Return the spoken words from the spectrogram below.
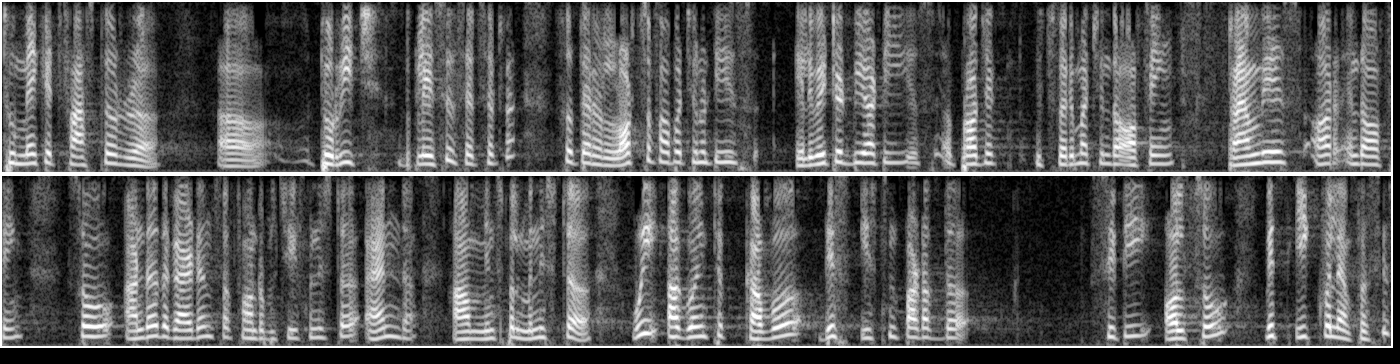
to make it faster uh, uh, to reach the places, etc. So there are lots of opportunities. Elevated BRT is a project it's very much in the offing. Tramways are in the offing. So under the guidance of Honorable Chief Minister and our Municipal Minister, we are going to cover this eastern part of the city also with equal emphasis.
